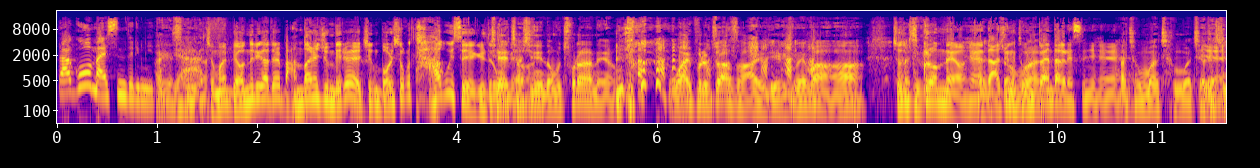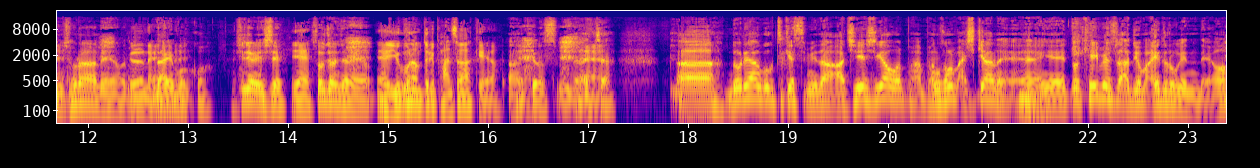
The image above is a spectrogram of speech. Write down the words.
라고 말씀드립니다. 알겠습니다. 야, 정말 며느리가 될 만반의 준비를 지금 머릿속으로 다 하고 있어요, 얘기를 제 들어보면. 자신이 너무 초라하네요. 와이프를 쪼아서 아 얘기 좀 해봐. 저도 자신- 부끄럽네요. 예, 나중에 정말- 돈을 뺀다 그랬으니. 예. 아 정말 정말 제 예. 자신이 초라하네요. 그러네요. 나이 예. 먹고 신정희 씨 예. 소주 한잔 해요. 예, 유부남들이 반성할게요. 아 그렇습니다. 네. 자. 아, 노래 한 곡 듣겠습니다. 아, 지혜 씨가 오늘 방- 방송을 맛있게 하네. 음. 예, 또 KBS 라디오 많이 들어오겠는데요.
